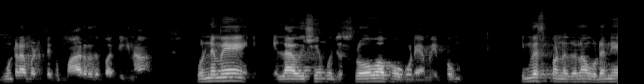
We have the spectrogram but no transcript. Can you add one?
மூன்றாம் இடத்துக்கு மாறுறது பார்த்தீங்கன்னா ஒன்றுமே எல்லா விஷயம் கொஞ்சம் ஸ்லோவாக போகக்கூடிய அமைப்பும் இன்வெஸ்ட் பண்ணதெல்லாம் உடனே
